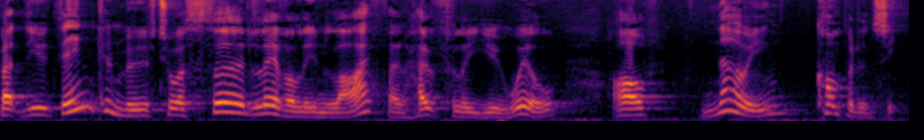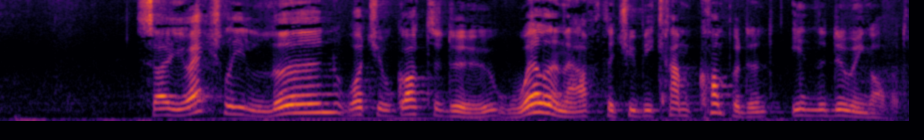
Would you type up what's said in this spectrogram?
But you then can move to a third level in life, and hopefully you will, of knowing competency. So you actually learn what you've got to do well enough that you become competent in the doing of it.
